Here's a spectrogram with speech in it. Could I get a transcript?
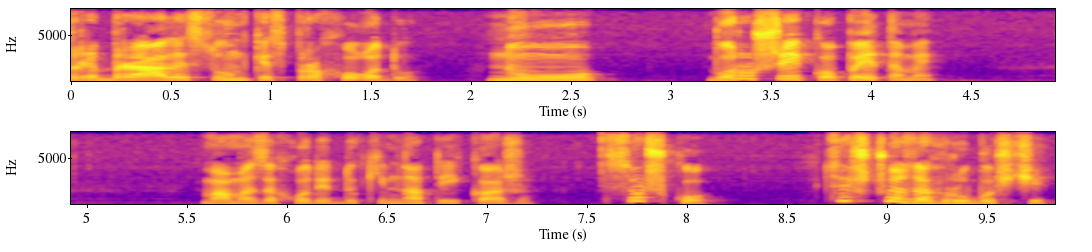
Прибрали сумки з проходу. Ну, воруши копитами. Мама заходить до кімнати і каже: Сашко, це що за грубощі?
